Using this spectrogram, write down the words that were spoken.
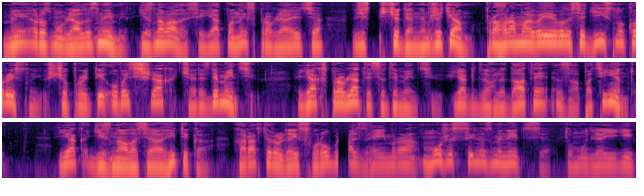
Ми розмовляли з ними, дізнавалися, як вони справляються зі щоденним життям. Програма виявилася дійсно корисною, щоб пройти увесь шлях через деменцію, як справлятися з деменцією, як доглядати за пацієнтом. Як дізналася Гітика, характер людей з хворобою Альцгеймера може сильно змінитися, тому для її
